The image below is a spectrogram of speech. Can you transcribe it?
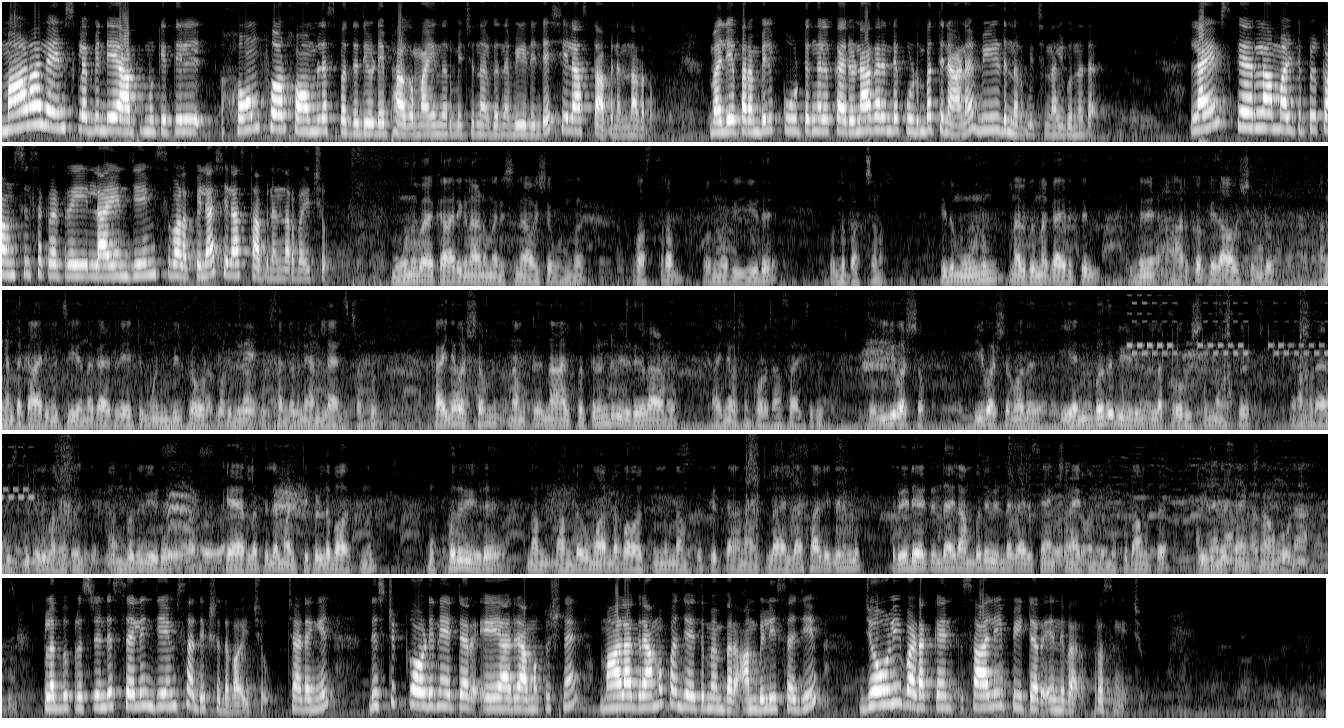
Mala lions ക്ലബിന്റെ ആഭിമുഖ്യത്തിൽ home for homeless പദ്ധതിയുടെ ഭാഗമായി നിർമ്മിച്ചു നൽകുന്ന വീടിന്റെ ശിലാസ്ഥാപനം നടന്നു. വലിയ പറമ്പിൽ കൂട്ടുങ്ങൽ കരുണാകരന്റെ കുടുംബത്തിനാണ് വീട് നിർമ്മിച്ചു നൽകുന്നത്. Lions Kerala multiple council secretary lion James Valappila ശിലാസ്ഥാപനം നിർവഹിച്ചു. മൂന്ന് കാര്യങ്ങളാണ് മനുഷ്യന് ആവശ്യം. ഒന്ന് വസ്ത്രം ഒന്ന് വീട് ഒന്ന് ഭക്ഷണം. ഇത് മൂന്നും നൽകുന്ന കാര്യത്തിൽ ഇതിന് ആർക്കൊക്കെ ഇത് ആവശ്യമുണ്ടോ? അങ്ങനത്തെ കാര്യങ്ങൾ ചെയ്യുന്ന കാര്യത്തിൽ ഏറ്റവും മുൻപിൽ പ്രവർത്തിക്കുന്ന ഒരു സംഘടനയാണ് ലയൺസ് ക്ലബ്ബ് കഴിഞ്ഞ വർഷം നമുക്ക് നാൽപ്പത്തിരണ്ട് വീടുകളാണ് കഴിഞ്ഞ വർഷം കൊടുക്കാൻ സാധിച്ചത്. അപ്പോൾ ഈ വർഷം ഈ വർഷം അത് എൺപത് വീടിനുള്ള പ്രൊവിഷൻ നമുക്ക് നമ്മുടെ ഡിസ്ട്രിക്റ്റിൽ വന്നിട്ടുണ്ട്. അമ്പത് വീട് കേരളത്തിലെ മൾട്ടിപ്പിളിന്റെ ഭാഗത്തു നിന്നും മുപ്പത് വീട് നന്ദകുമാറിന്റെ ഭാഗത്തു നിന്നും നമുക്ക് കിട്ടാനായിട്ടുള്ള എല്ലാ സാഹചര്യങ്ങളും റെഡി ആയിട്ടുണ്ട്. അതിൽ അമ്പത് വീടിന്റെ കാര്യം സാങ്ഷൻ ആയിട്ടുണ്ട്. മുപ്പതാമത്തെ വീടിന്റെ സാങ്ഷൻ ആകാൻ പോകുന്നു. ക്ലബ്ബ് പ്രസിഡന്റ് സെലിൻ ജെയിംസ് അധ്യക്ഷത വഹിച്ചു. ചടങ്ങിൽ district coordinator A R Ramakrishnan Mala ഗ്രാമപഞ്ചായത്ത് മെമ്പർ അമ്പിളി സജീവ് ജോളി വടക്കൻ സാലി പീറ്റർ എന്നിവർ പ്രസംഗിച്ചു.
